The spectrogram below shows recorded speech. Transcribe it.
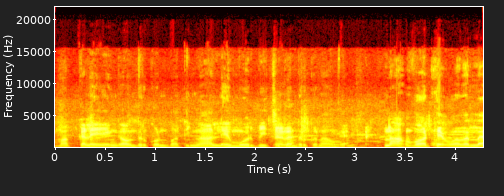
மக்களே எங்கே வந்திருக்கோன்னு பார்த்தீங்கன்னா லெமூர் பீச்சுக்கு வந்திருக்கோம் நாங்கள் நான் போட்டேன் முதல்ல.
